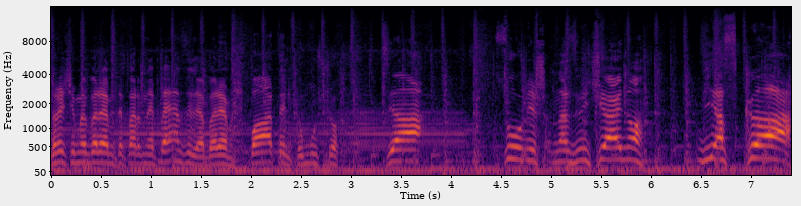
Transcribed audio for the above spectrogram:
До речі, ми беремо тепер не пензель, а беремо шпатель, тому що ця суміш надзвичайно в'язка.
